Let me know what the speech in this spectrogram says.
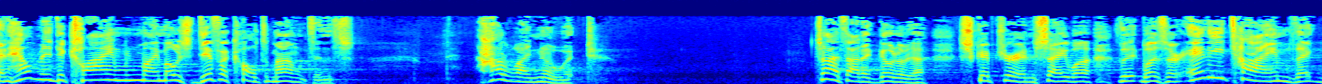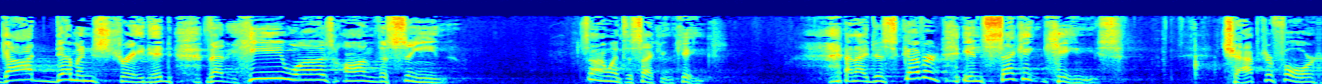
and helped me to climb my most difficult mountains, how do I know it? So I thought I'd go to the scripture and say, well, was there any time that God demonstrated that he was on the scene? So I went to Second Kings. And I discovered in Second Kings chapter 4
